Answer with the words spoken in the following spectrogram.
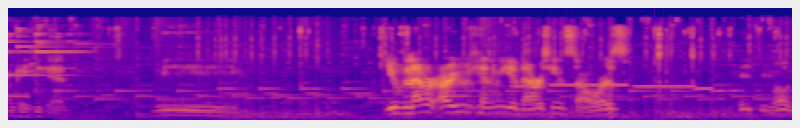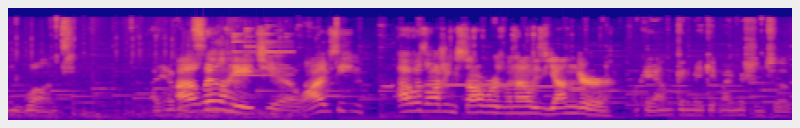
Okay, he did. We You've never, are you kidding me? You've never seen Star Wars? Hate me all you want. I. I will hate you. I've seen, I was watching Star Wars when I was younger. Okay, I'm gonna make it my mission to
